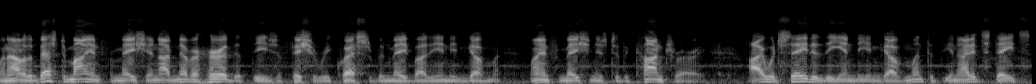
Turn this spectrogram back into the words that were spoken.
Well, out of the best of my information, I've never heard that these official requests have been made by the Indian government. My information is to the contrary. I would say to the Indian government that the United States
